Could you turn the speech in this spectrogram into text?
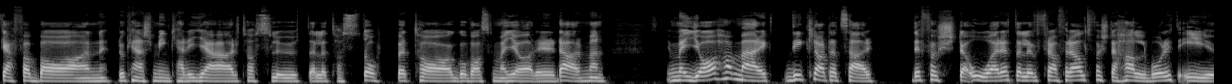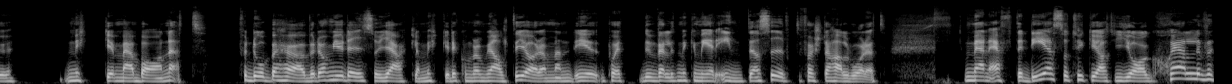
skaffa barn, då kanske min karriär tar slut eller tar stopp ett tag och vad ska man göra i det där? Men, men jag har märkt, det är klart att så här, det första året eller framförallt första halvåret är ju mycket med barnet. För då behöver de ju dig så jäkla mycket. Det kommer de ju alltid göra, men det är, på ett, det är väldigt mycket mer intensivt det första halvåret. Men efter det så tycker jag att jag själv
